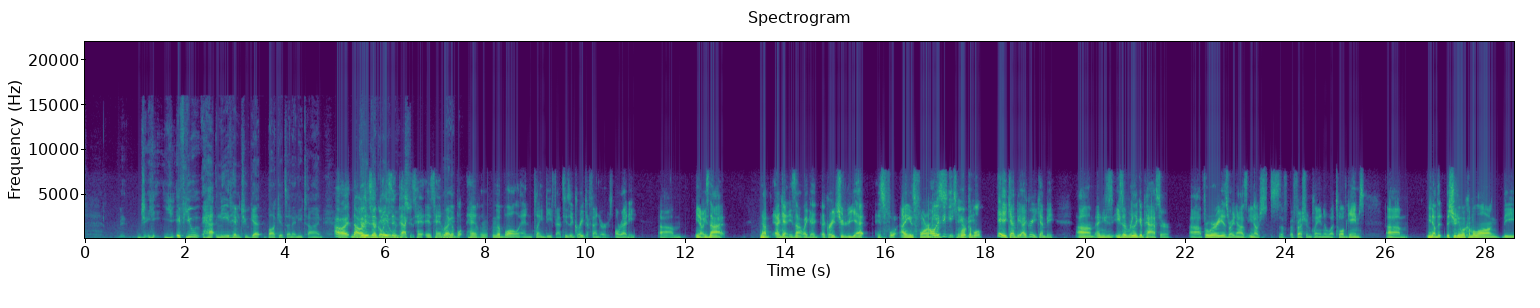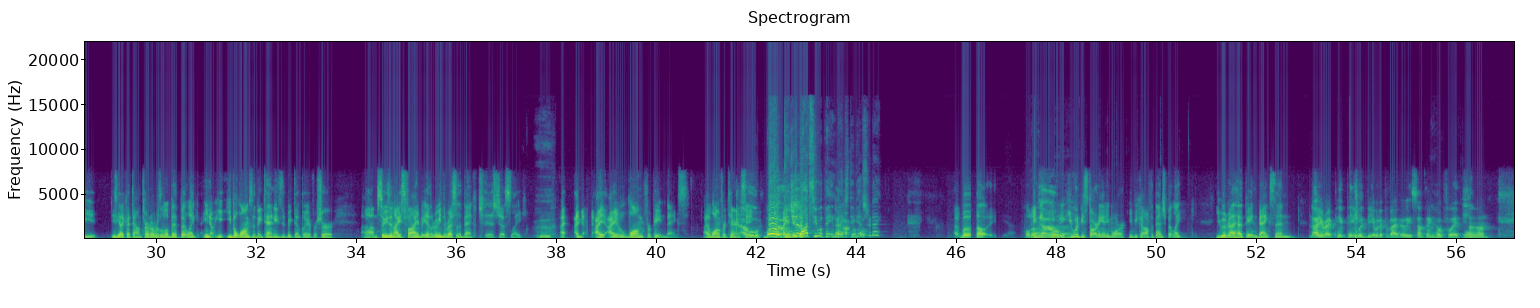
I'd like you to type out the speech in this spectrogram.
If you ha- need him to get buckets at any time, oh no, his, imp- his impact is, ha- is handling right. the handling the ball and playing defense. He's a great defender already. Um, you know, he's not now again, he's not like a, a great shooter yet. His for I think his form oh, is, is workable. Be. Yeah, he can be. I agree, he can be. Um, and he's he's a really good passer uh, for where he is right now. Is you know just a, a freshman playing in what twelve games. Um, you know the, the shooting will come along. The he's got to cut down turnovers a little bit, but like you know he he belongs to the Big Ten. He's a Big Ten player for sure. Um, so he's a nice find, but yeah, I mean the rest of the bench is just like I, I I I long for Peyton Banks. I long for Terrence. No, Whoa! No, did you not see what Peyton no. Banks did yesterday? Uh, well, hold on. I mean, no. you, you, wouldn't be starting anymore. He'd be coming off the bench, but like, you would rather have Peyton Banks than. No, you're right. Peyton, Peyton would be able to provide at least something, hopefully. Yeah. Um,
